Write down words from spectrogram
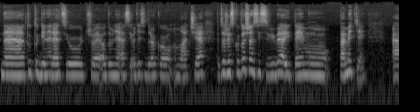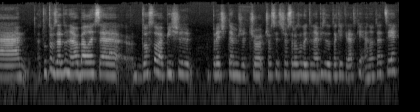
na túto generáciu, čo je odo mňa asi o 10 rokov mladšia, pretože v skutočnosti si vybrali tému pamäte. A tuto vzadu na obale sa doslova píše, prečítam, že čo, čo, si, čo sa rozhodli to napísať do takej krátkej anotácie.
